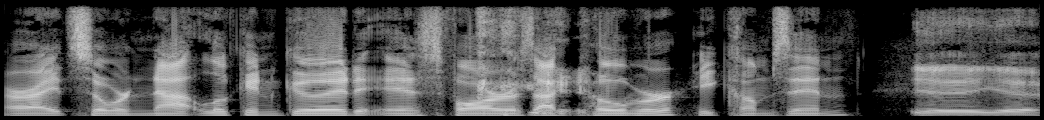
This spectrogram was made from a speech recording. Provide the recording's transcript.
All right, so we're not looking good as far as October. He comes in. Yeah, yeah.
